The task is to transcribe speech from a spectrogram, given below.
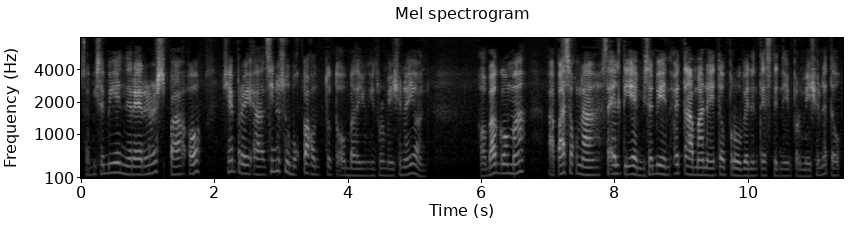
So, ibig sabihin, nire-rehearse pa o, syempre, uh, sinusubok pa kung totoo ba yung information na yon. O, bago ma, uh, pasok na sa LTM, sabihin, oy, tama na ito, proven and tested na information na to.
